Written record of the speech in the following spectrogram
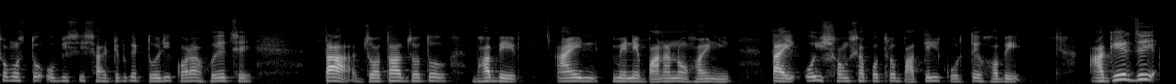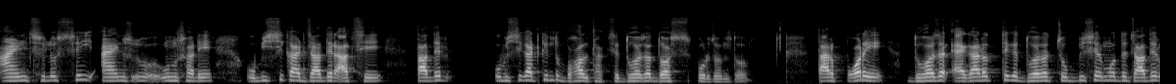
সমস্ত ওবিসি সার্টিফিকেট তৈরি করা হয়েছে, তা যথাযথভাবে আইন মেনে বানানো হয়নি। তাই ওই শংসাপত্র বাতিল করতে হবে। আগের যেই আইন ছিল, সেই আইন অনুসারে ওবিসি কার্ড যাদের আছে, তাদের ওবিসি কার্ড কিন্তু বহাল থাকছে দু হাজার দশ পর্যন্ত। তারপরে দু হাজার এগারো থেকে দু হাজার মধ্যে যাদের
